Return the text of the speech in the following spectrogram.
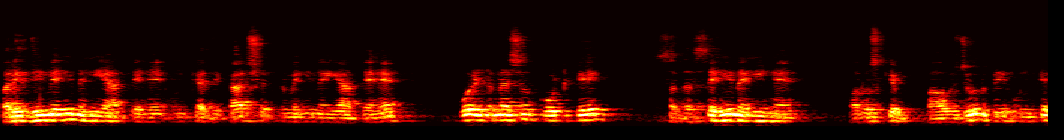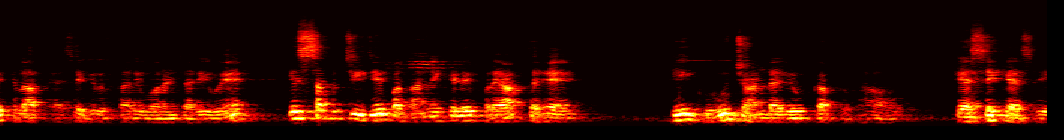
परिधि में ही नहीं आते हैं, उनके अधिकार क्षेत्र में ही नहीं आते हैं। वो इंटरनेशनल कोर्ट के सदस्य ही नहीं हैं और उसके बावजूद भी उनके खिलाफ ऐसे गिरफ्तारी वारंट जारी हुए हैं। ये सब चीज़ें बताने के लिए पर्याप्त है कि गुरु चांडाल योग का प्रभाव कैसे कैसे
